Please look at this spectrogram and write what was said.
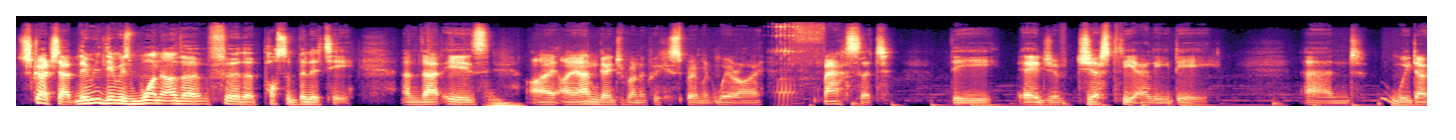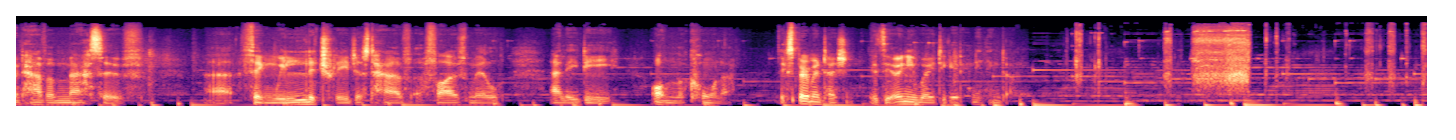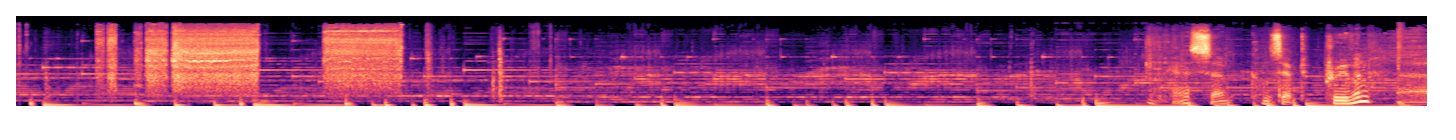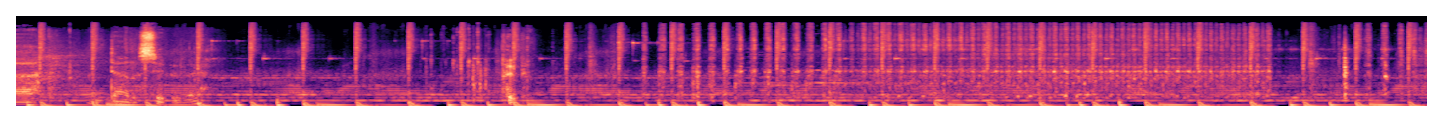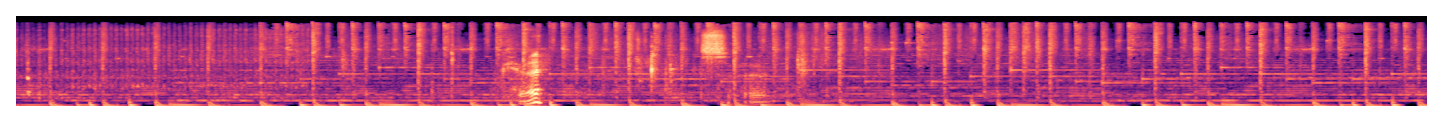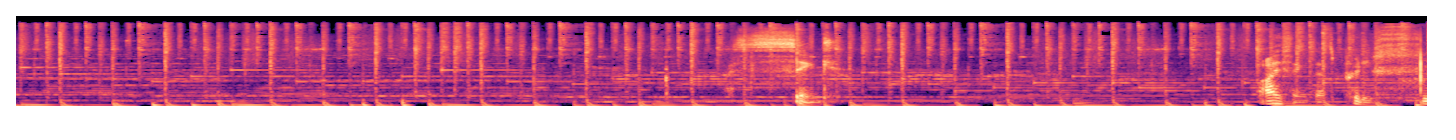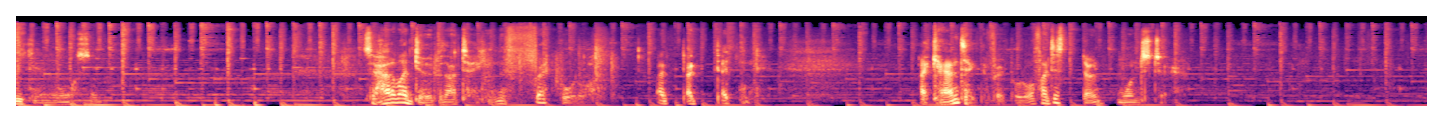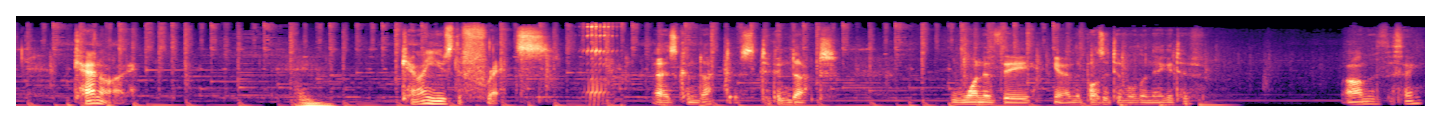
scratch that. There, there is one other further possibility, and that is I, I am going to run a quick experiment where I facet the edge of just the LED, and we don't have a massive uh, thing. We literally just have a 5 mil LED on the corner. Experimentation is the only way to get anything done. So concept proven. Uh, a super I think that's pretty freaking awesome. So how do I do it without taking the fretboard off? I, I, I, I can take the fretboard off, I just don't want to. Can I? Can I use the frets as conductors to conduct one of the, you know, the positive or the negative arm of the thing?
